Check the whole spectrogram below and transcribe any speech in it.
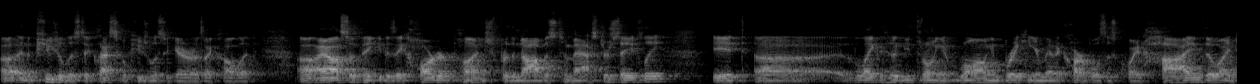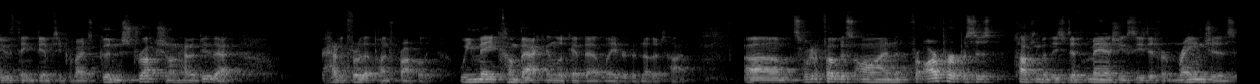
uh, in the pugilistic, classical pugilistic era, as I call it. Uh, I also think it is a harder punch for the novice to master safely. It, uh, the likelihood of you throwing it wrong and breaking your metacarpals is quite high, though I do think Dempsey provides good instruction on how to do that, how to throw that punch properly. We may come back and look at that later at another time. Um, so we're going to focus on, for our purposes, talking about these different, managing these different ranges,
